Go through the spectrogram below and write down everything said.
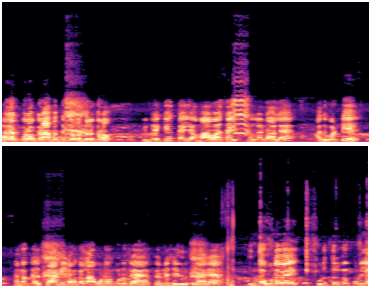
வளர்ப்புறம் கிராமத்துக்கு வந்திருக்கிறோம். இன்றைக்கு தை அமாவாசை நல்ல நாள். அது ஒட்டி நமக்கு சுவாமி நமக்கெல்லாம் உணவு கொடுக்க கருணை செய்திருக்கிறாரு. இந்த உணவை கொடுத்திருக்கக்கூடிய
